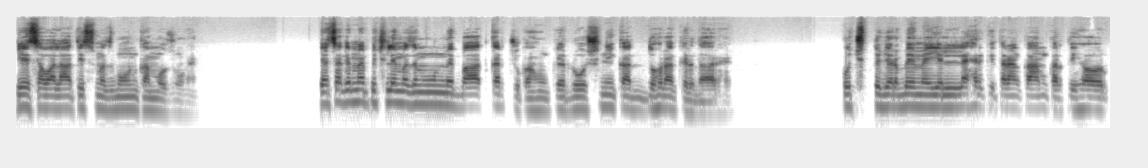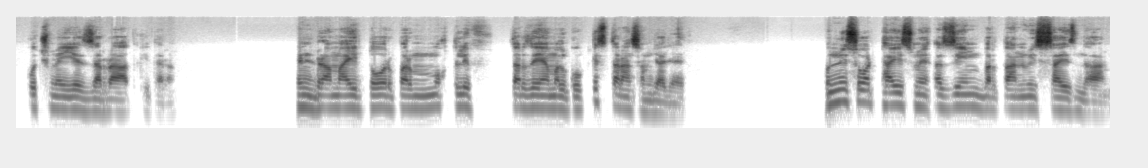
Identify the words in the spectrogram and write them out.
یہ سوالات اس مضمون کا موضوع ہیں۔ جیسا کہ میں پچھلے مضمون میں بات کر چکا ہوں کہ روشنی کا دوہرا کردار ہے۔ کچھ تجربے میں یہ لہر کی طرح کام کرتی ہے اور کچھ میں یہ ذرات کی طرح۔ ان ڈرامائی طور پر مختلف طرز عمل کو کس طرح سمجھا جائے؟ انیس سو اٹھائیس میں عظیم برطانوی سائنسدان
